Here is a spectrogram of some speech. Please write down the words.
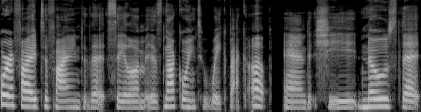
horrified to find that Salem is not going to wake back up. And she knows that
